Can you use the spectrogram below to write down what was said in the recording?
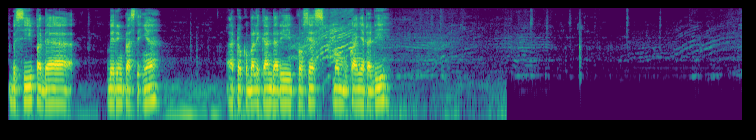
besi pada bearing plastiknya atau kebalikan dari proses membukanya tadi あれ?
